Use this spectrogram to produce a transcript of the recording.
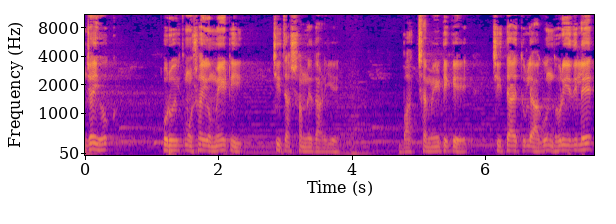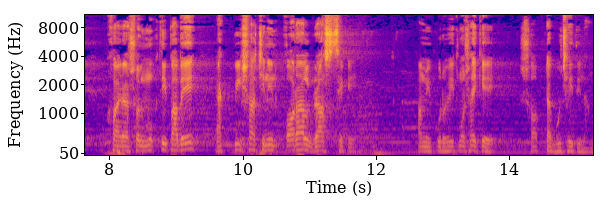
যাই হোক, পুরোহিত মশাই ও মেয়েটি চিতার সামনে দাঁড়িয়ে। বাচ্চা মেয়েটিকে চিতায় তুলে আগুন ধরিয়ে দিলে খয়রাসল মুক্তি পাবে এক পিসাচিনির করাল গ্রাস থেকে। আমি পুরোহিত মশাইকে সবটা বুঝিয়ে দিলাম।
